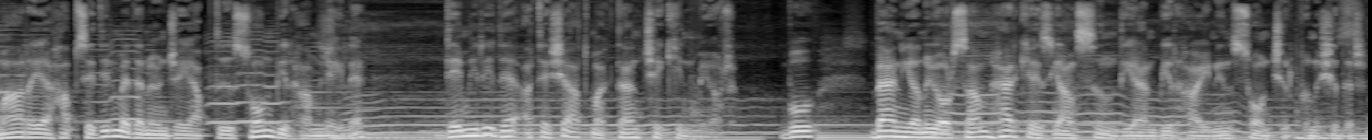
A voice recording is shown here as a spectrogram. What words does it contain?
mağaraya hapsedilmeden önce yaptığı son bir hamleyle Demir'i de ateşe atmaktan çekinmiyor. Bu, ben yanıyorsam herkes yansın diyen bir hainin son çırpınışıdır.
